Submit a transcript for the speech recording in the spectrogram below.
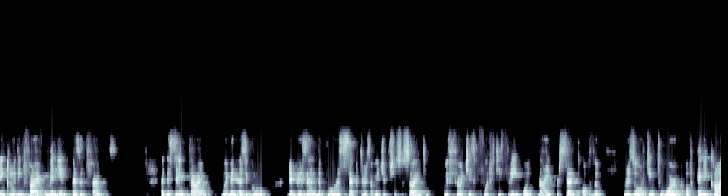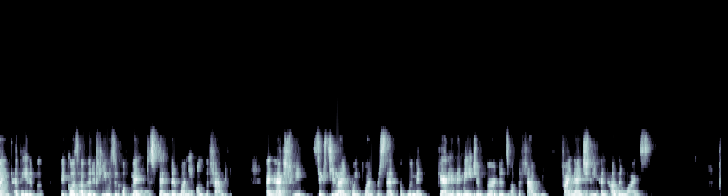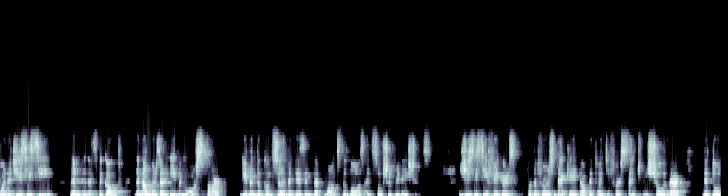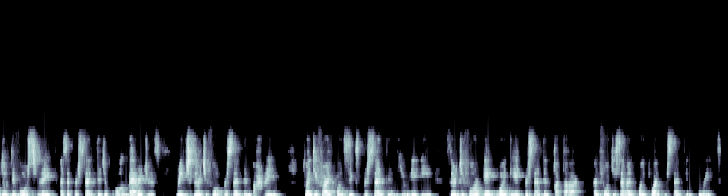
including 5 million peasant families. At the same time, women as a group represent the poorest sectors of Egyptian society, with 53.9% of them resorting to work of any kind available because of the refusal of men to spend their money on the family. And actually, 69.1% of women carry the major burdens of the family, financially and otherwise. For the GCC, then that's the Gulf, the numbers are even more stark given the conservatism that marks the laws and social relations. GCC figures for the first decade of the 21st century show that the total divorce rate as a percentage of all marriages reached 34% in Bahrain, 25.6% in the UAE, 34.8% in Qatar, and 47.1% in Kuwait.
